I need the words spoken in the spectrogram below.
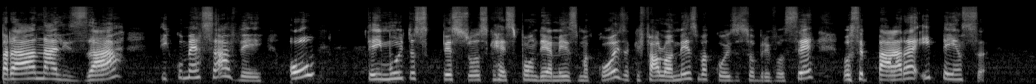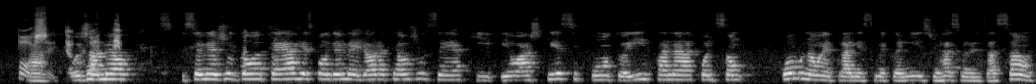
para analisar e começar a ver. Ou tem muitas pessoas que respondem a mesma coisa, que falam a mesma coisa sobre você, você para e pensa. Poxa, ah, então. Jamel, você me ajudou até a responder melhor até o José aqui. Eu acho que esse ponto aí está na condição, como não entrar nesse mecanismo de racionalização,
